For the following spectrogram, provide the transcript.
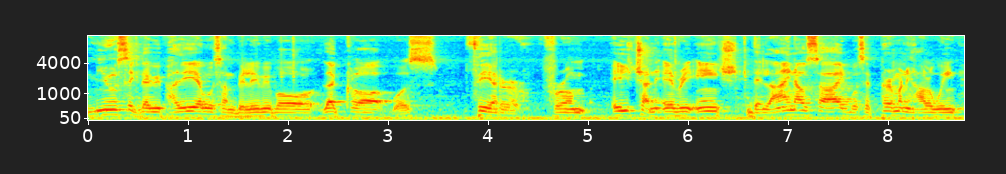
music that David Padilla was unbelievable. That club was theater from each and every inch. The line outside was a permanent Halloween.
